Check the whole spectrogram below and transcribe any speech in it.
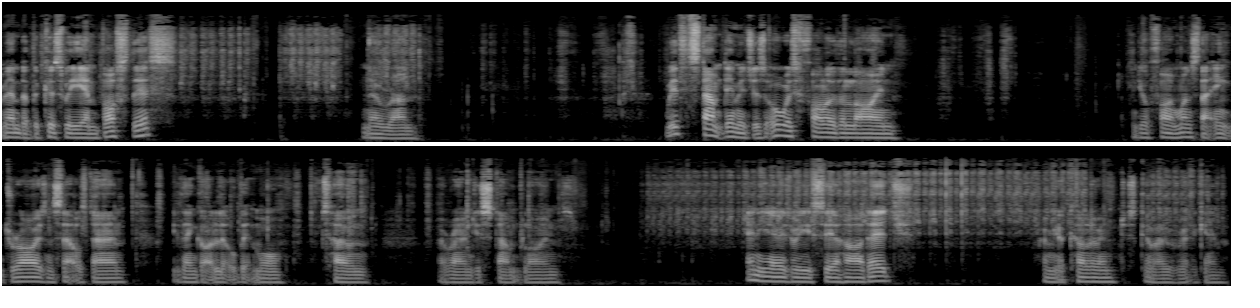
Remember, because we embossed this, no run. With stamped images, always follow the line. You'll find once that ink dries and settles down, you've then got a little bit more tone around your stamped lines. Any areas where you see a hard edge from your colouring, just go over it again.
